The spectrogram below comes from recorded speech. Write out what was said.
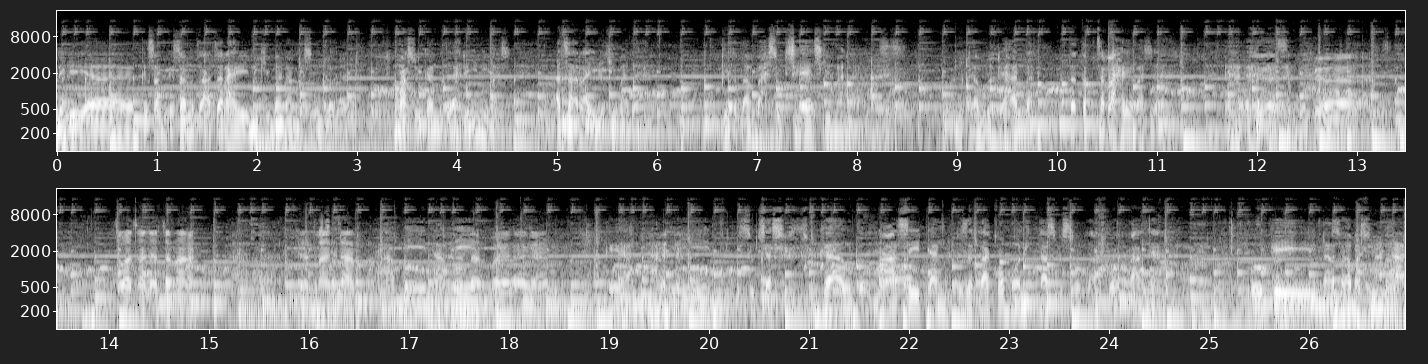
Niki eh, kesan-kesan untuk acara hari ini gimana Mas? Untuk eh, masukan untuk hari ini Mas. Acara ini gimana? Biar tambah sukses gimana? Mudah-mudahan tetap cerah ya Mas Ya, semoga cuacanya cerah dan lancar amin amin. Oke, amin amin. Sukses juga untuk Masih dan beserta komunitas beserta kotanya. Oke, nambah Mas Bima.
